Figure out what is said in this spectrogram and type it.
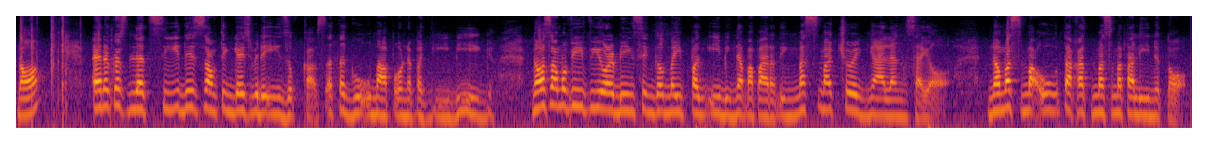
No? And of course, let's see, this is something guys with the ease of cups at nag-uumapaw na pag-ibig. No, some of you, if you are being single, may pag-ibig na paparating. Mas matured nga lang sa'yo. No, mas mautak at mas matalino to.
